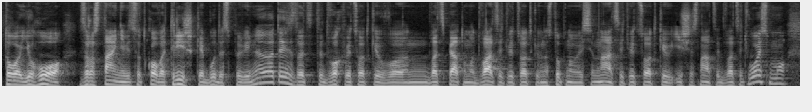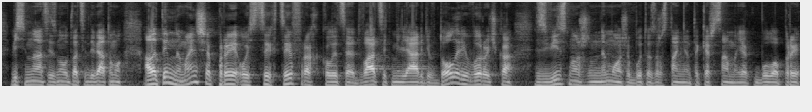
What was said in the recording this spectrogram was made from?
то його зростання відсоткове трішки буде сповільнюватись з 22% в 25-му, 20%, в наступному 18% і 16 28 18 знову 29-му. Але тим не менше, при ось цих цифрах, коли це 20 мільярдів доларів виручка, звісно ж, не може бути зростання таке ж саме, як було при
